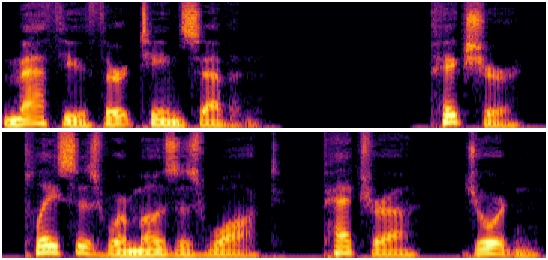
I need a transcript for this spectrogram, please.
Matthew 13:7. Picture places where Moses walked, Petra, Jordan.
